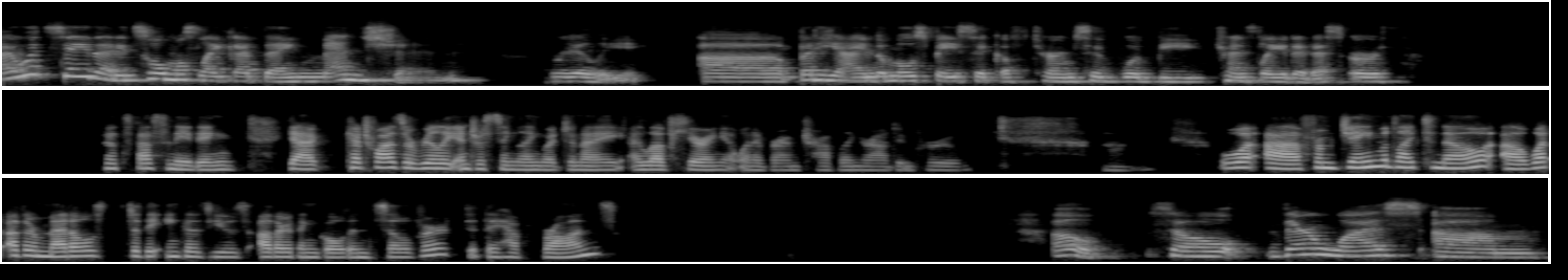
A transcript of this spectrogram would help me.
I would say that it's almost like a dimension, really. Uh, but yeah, in the most basic of terms, it would be translated as earth. That's fascinating. Yeah, Quechua is a really interesting language, and I, I love hearing it whenever I'm traveling around in Peru. Um, what, uh, from Jane would like to know, uh, what other metals did the Incas use other than gold and silver? Did they have bronze? Oh, so there was, um,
